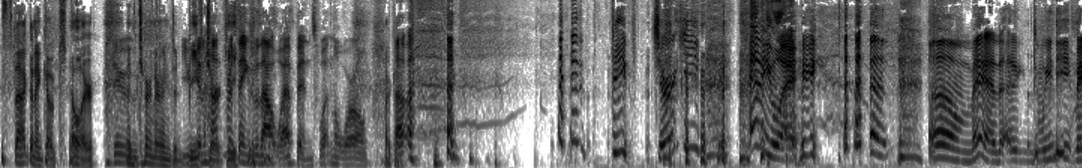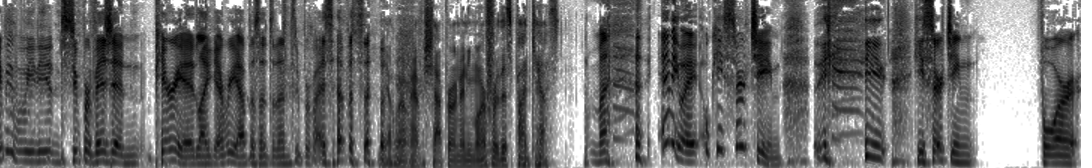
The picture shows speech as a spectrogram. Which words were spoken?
He's not going to go kill her Dude, and turn her into beef jerky. You can hunt for things without weapons. What in the world? Okay. Uh, beef jerky? anyway. oh man, do we need maybe we need supervision period like every episode's an unsupervised episode. yeah, we don't have a chaperone anymore for this podcast. My- anyway, okay, searching. he he's searching for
